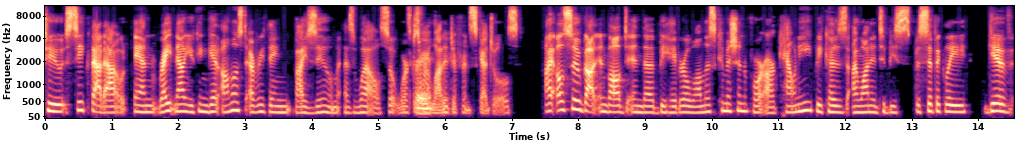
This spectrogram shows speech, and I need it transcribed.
to seek that out. And right now you can get almost everything by Zoom as well. So it works for a lot of different schedules. I also got involved in the Behavioral Wellness Commission for our county because I wanted to be specifically give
